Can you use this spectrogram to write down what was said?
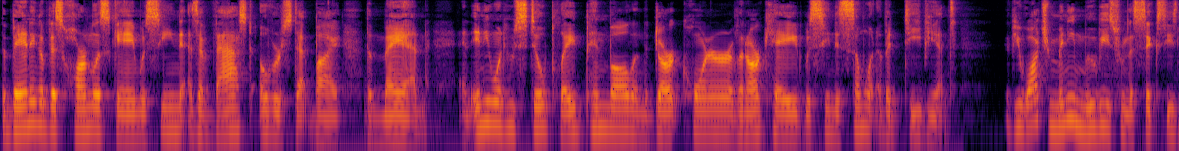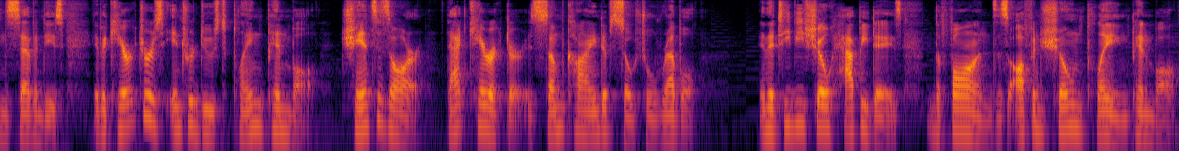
The banning of this harmless game was seen as a vast overstep by the man and anyone who still played pinball in the dark corner of an arcade was seen as somewhat of a deviant. If you watch many movies from the 60s and 70s, if a character is introduced playing pinball, chances are that character is some kind of social rebel. In the TV show Happy Days, the Fonz is often shown playing pinball.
